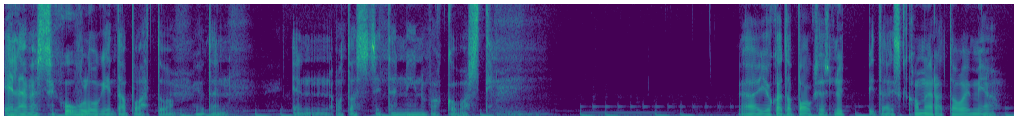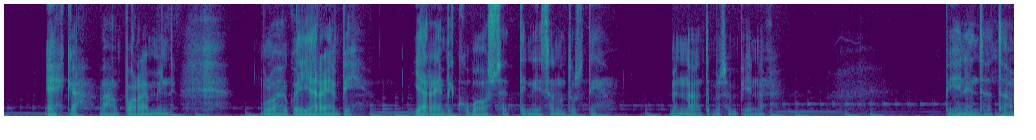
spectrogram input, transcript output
elämässä kuuluukin tapahtua, joten en ota sitä niin vakavasti. Joka tapauksessa nyt pitäisi kamera toimia ehkä vähän paremmin. Mulla on hiukan järeempi, järeempi kuvaussetti niin sanotusti. Mennään tämmöisen pienen, pienen tota,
